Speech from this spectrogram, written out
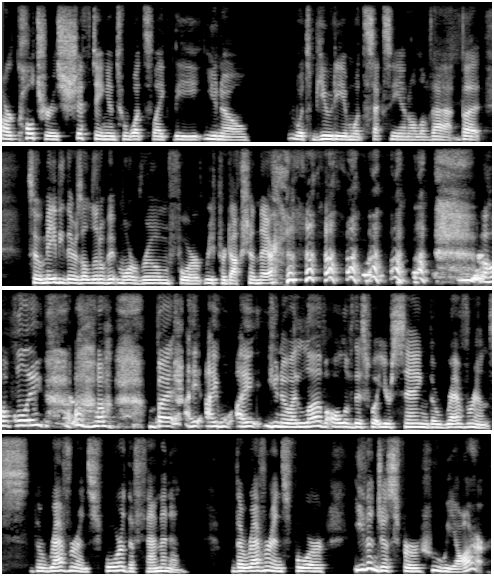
our culture is shifting into what's like the, you know, what's beauty and what's sexy and all of that. But so maybe there's a little bit more room for reproduction there. hopefully uh, but I, I i you know i love all of this what you're saying the reverence the reverence for the feminine the reverence for even just for who we are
